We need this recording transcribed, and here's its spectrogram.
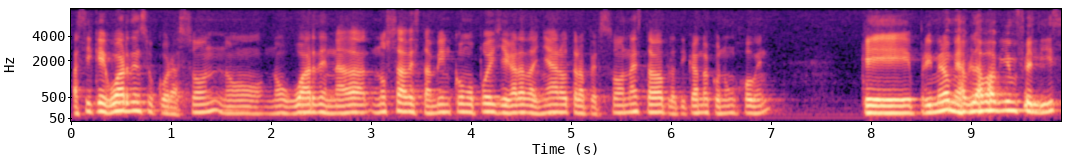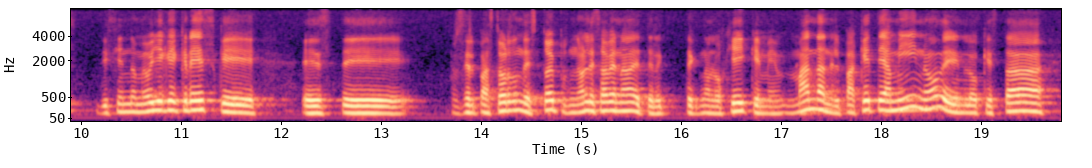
Así que guarden su corazón, no, no guarden nada. No sabes también cómo puedes llegar a dañar a otra persona. Estaba platicando con un joven que primero me hablaba bien feliz, diciéndome, oye, ¿qué crees que este, pues el pastor donde estoy pues no le sabe nada de tecnología y que me mandan el paquete a mí, ¿no? De lo que está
